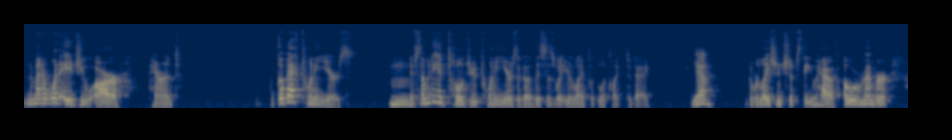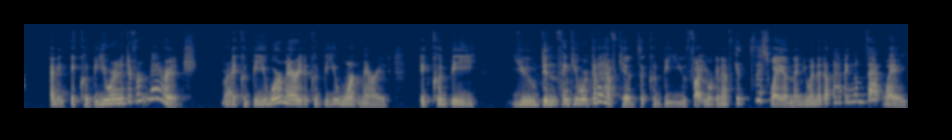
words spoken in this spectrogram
no matter what age you are, parent, go back 20 years. Mm. If somebody had told you 20 years ago, this is what your life would look like today, Yeah. the relationships that you have. Oh, remember, I mean, it could be you were in a different marriage. Right. It could be you were married. It could be you weren't married. It could be you didn't think you were going to have kids. It could be you thought you were going to have kids this way and then you ended up having them that way.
